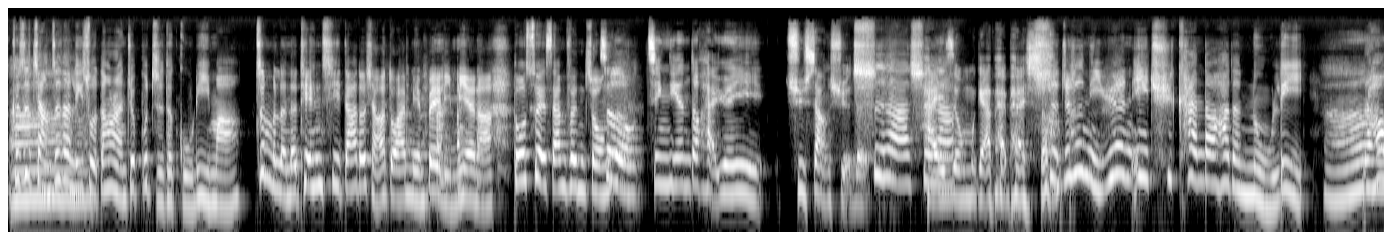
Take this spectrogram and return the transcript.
可是讲真的，理所当然就不值得鼓励吗？这么冷的天气，大家都想要躲在棉被里面啊，多睡三分钟，这种今天都还愿意。去上学的是啊，是孩子，我们给他拍拍手。是，就是你愿意去看到他的努力，啊、然后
